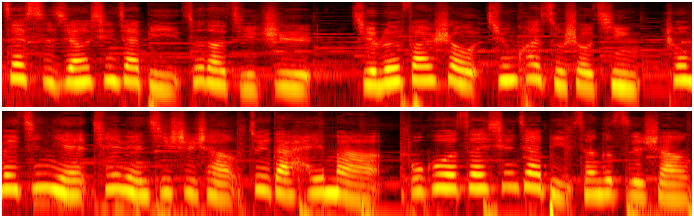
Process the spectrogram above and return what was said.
再次将性价比做到极致。几轮发售均快速售罄，成为今年千元机市场最大黑马。不过，在性价比三个字上，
